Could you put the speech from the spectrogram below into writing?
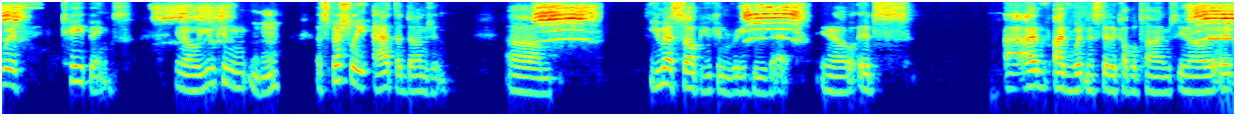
with tapings, you know, you can, mm-hmm. especially at the dungeon, um, you mess up, you can redo that. You know, it's I've I've witnessed it a couple times. You know, it,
